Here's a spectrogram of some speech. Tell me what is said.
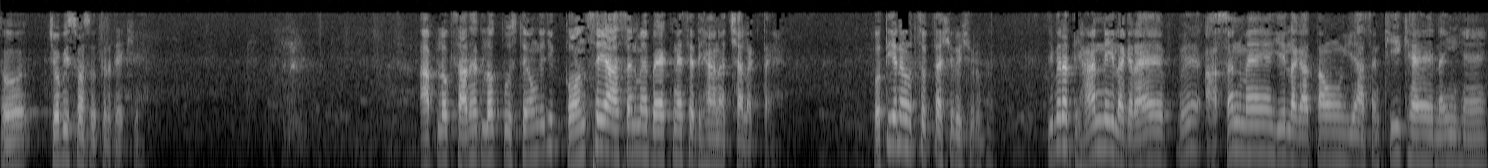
तो चौबीसवां सूत्र देखिए। आप लोग साधक लोग पूछते होंगे जी, कौन से आसन में बैठने से ध्यान अच्छा लगता है? होती है ना उत्सुकता शुरू शुरू में। ये मेरा ध्यान नहीं लग रहा है। आसन में ये लगाता हूँ, ये आसन ठीक है, नहीं है।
